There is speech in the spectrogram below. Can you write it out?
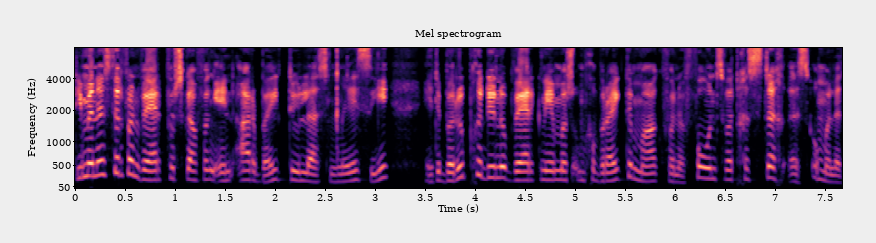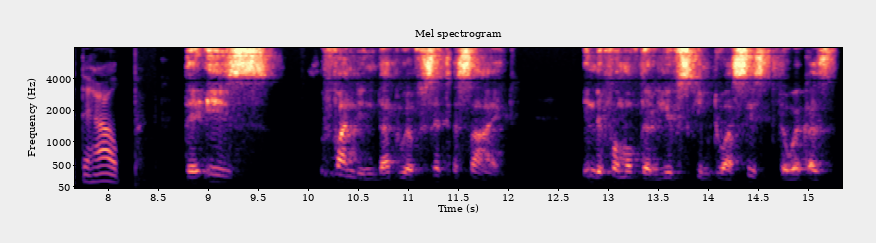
Die minister van Werkverskaffing en Arbeid, Tulas Ngesi, het 'n beroep gedoen op werknemers om gebruik te maak van 'n fonds wat gestig is om hulle te help. There is funding that we have set aside in the form of the relief scheme to assist the workers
